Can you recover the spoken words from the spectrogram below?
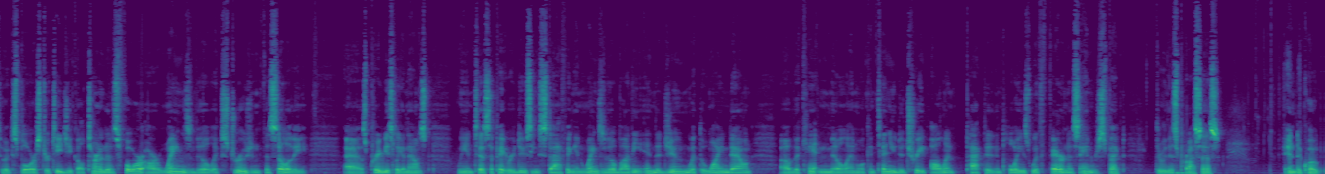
to explore strategic alternatives for our Waynesville extrusion facility. As previously announced, we anticipate reducing staffing in Waynesville by the end of June with the wind down of the Canton Mill and will continue to treat all impacted employees with fairness and respect through this process. End quote.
